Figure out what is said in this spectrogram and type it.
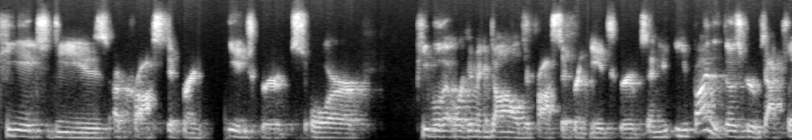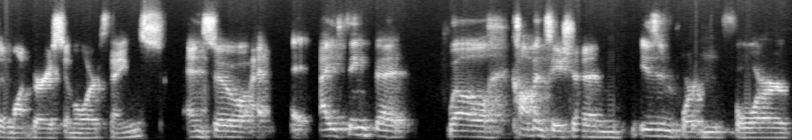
PhDs across different age groups or people that work at McDonald's across different age groups. And you, you find that those groups actually want very similar things. And so I, I think that, well, compensation is important for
